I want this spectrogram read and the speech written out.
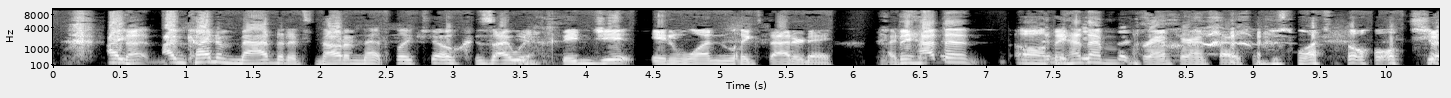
I, That- I'm kind of mad that it's not a Netflix show because I would Yeah. binge it in one like Saturday. I'd They had that. Oh, they had that. their grandparents' house and just watch the whole show.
